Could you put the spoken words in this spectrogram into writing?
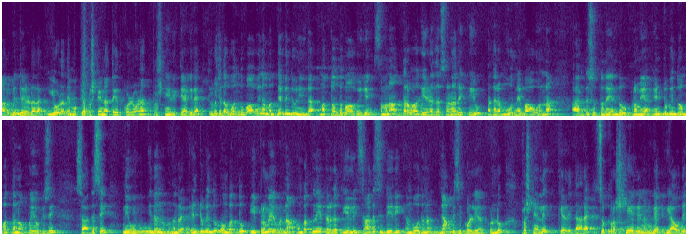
ಆರು ಬಿಂದು ಎರಡರ ಏಳನೇ ಮುಖ್ಯ ಪ್ರಶ್ನೆಯನ್ನು ತೆಗೆದುಕೊಳ್ಳೋಣ. ಪ್ರಶ್ನೆ ಈ ರೀತಿಯಾಗಿದೆ. ತ್ರಿಭುಜದ ಒಂದು ಬಾವಿನ ಮಧ್ಯ ಬಿಂದುವಿನಿಂದ ಮತ್ತೊಂದು ಬಾವಿಗೆ ಸಮಾನಾಂತರವಾಗಿ ಎಳೆದ ಸರಳರೇಖೆಯು ಅದರ ಮೂರನೇ ಬಾವವನ್ನು ಅರ್ಧಿಸುತ್ತದೆ ಎಂದು ಪ್ರಮೇಯ ಎಂಟು ಬಿಂದು ಒಂಬತ್ತನ್ನು ಉಪಯೋಗಿಸಿ ಸಾಧಿಸಿ ನೀವು ಇದನ್ನು ಅಂದರೆ ಎಂಟು ಬಿಂದು ಒಂಬತ್ತು ಈ ಪ್ರಮೇಯವನ್ನು ಒಂಬತ್ತನೇ ತರಗತಿಯಲ್ಲಿ ಸಾಧಿಸಿದ್ದೀರಿ ಎಂಬುದನ್ನು ಜ್ಞಾಪಿಸಿಕೊಳ್ಳಿ ಅಂದ್ಕೊಂಡು ಪ್ರಶ್ನೆಯಲ್ಲಿ ಕೇಳಿದ್ದಾರೆ. ಸೊ ಪ್ರಶ್ನೆಯಲ್ಲಿ ನಮಗೆ ಯಾವುದೇ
